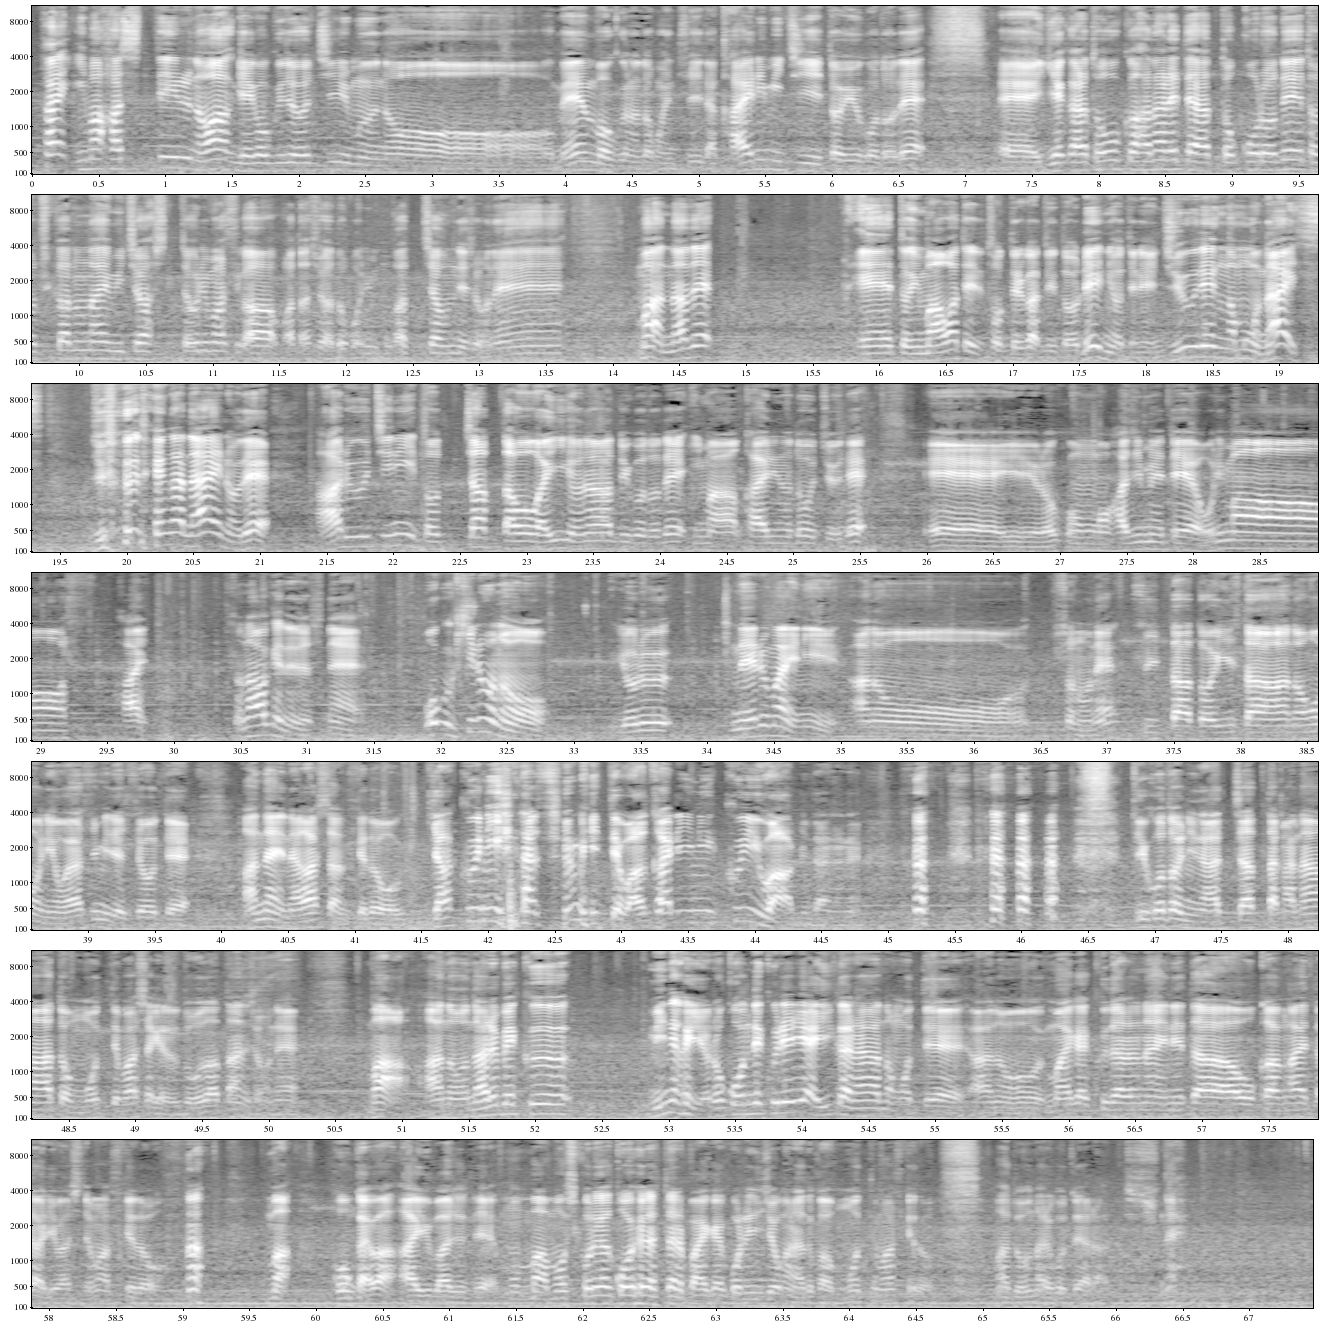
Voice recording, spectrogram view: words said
はい、今走っているのは下克上チームの綿木のとこに着いた帰り道ということで、えー、家から遠く離れたところで土地勘のない道は知っておりますが私はどこに向かっちゃうんでしょうね。まあなぜえっ、ー、と今慌てて撮ってるかというと例によってね充電がもうないっす。充電がないのであるうちに撮っちゃった方がいいよなということで今帰りの道中で、えー、録音を始めております。はい。そんなわけでですね僕昨日の夜寝る前にあのー、そのねツイッターとインスタの方にお休みですよって案内流したんですけど逆に休みって分かりにくいわみたいなね。っていうことになっちゃったかなと思ってましたけどどうだったんでしょうね。まああのなるべくみんなが喜んでくれりゃいいかなと思ってあの毎回くだらないネタを考えたりはしてますけど。まあ今回はああいうバージョンで。も,、まあ、もしこれが好評だったら毎回これにしようかなとか思ってますけど、まあ、どうなることやらですね。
